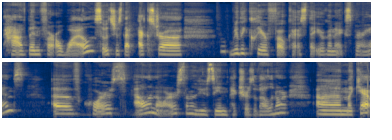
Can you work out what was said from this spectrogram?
have been for a while. So it's just that extra, really clear focus that you're going to experience. Of course, Eleanor, some of you have seen pictures of Eleanor. Um, like, yeah,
